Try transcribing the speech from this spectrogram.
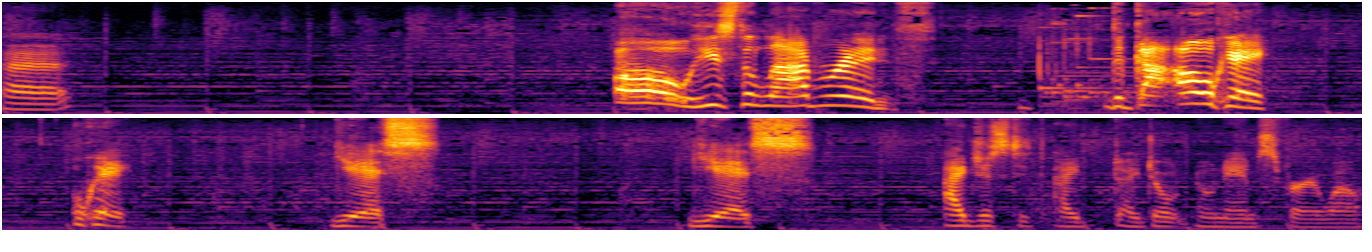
Uh, oh, he's the labyrinth. The guy. Oh, okay. Okay. Yes. Yes. I just I I don't know names very well.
